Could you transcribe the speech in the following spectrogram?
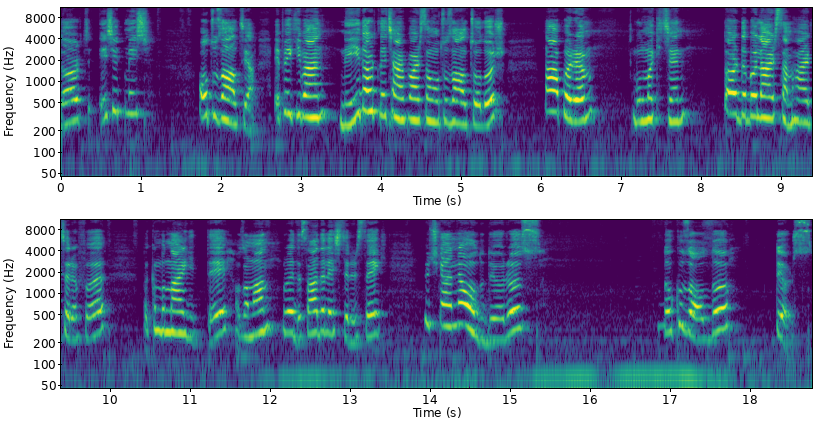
4 eşitmiş 36'ya. E peki ben neyi 4 ile çarparsam 36 olur? Ne yaparım? Bulmak için 4'e bölersem her tarafı. Bakın bunlar gitti. O zaman burayı da sadeleştirirsek üçgen ne oldu diyoruz? 9 oldu diyoruz.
